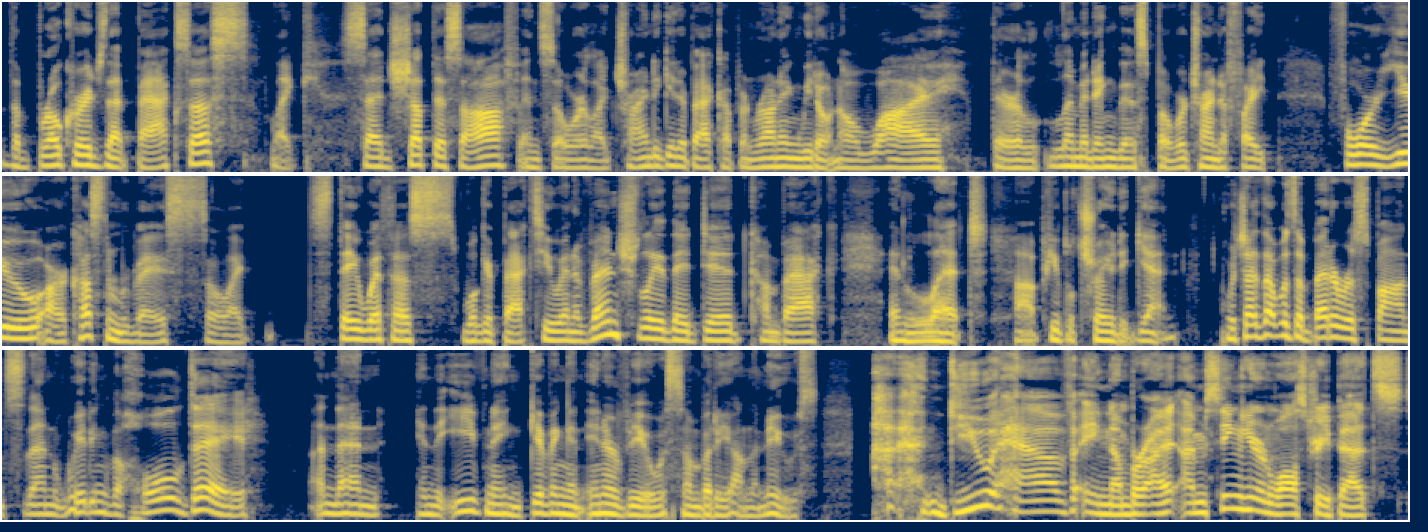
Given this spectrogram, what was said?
the brokerage that backs us like said shut this off and so we're like trying to get it back up and running. We don't know why they're limiting this but we're trying to fight for you our customer base. So like stay with us we'll get back to you and eventually they did come back and let uh, people trade again which i thought was a better response than waiting the whole day and then in the evening giving an interview with somebody on the news Do you have a number? I, I'm seeing here in Wall Street Bets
